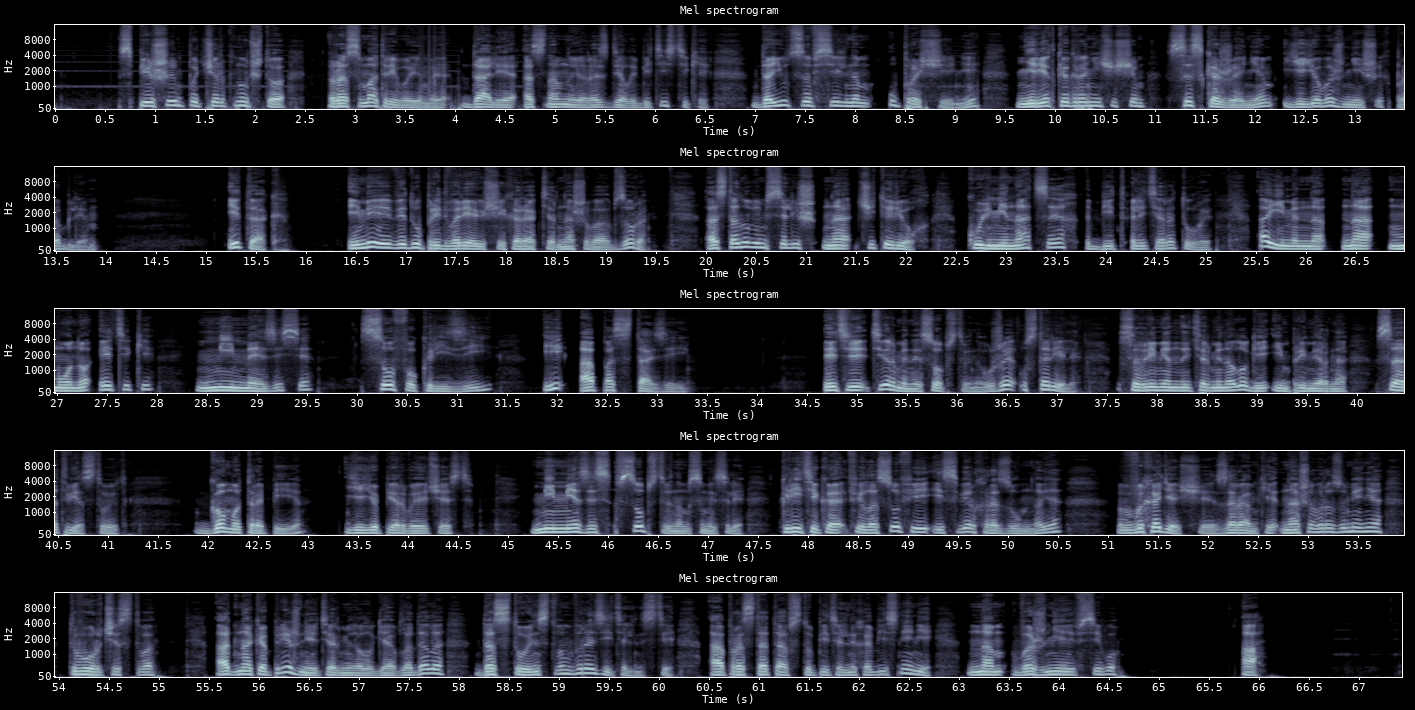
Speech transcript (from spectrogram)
Спешим подчеркнуть, что рассматриваемые далее основные разделы бетистики даются в сильном упрощении, нередко граничащем с искажением ее важнейших проблем. Итак, имея в виду предваряющий характер нашего обзора – остановимся лишь на четырех кульминациях бит-литературы, а именно на моноэтике, мимезисе, софокризии и апостазии. Эти термины, собственно, уже устарели. В современной терминологии им примерно соответствуют гомотропия, ее первая часть, мимезис в собственном смысле, критика философии и сверхразумное, выходящее за рамки нашего разумения, творчество. Однако прежняя терминология обладала достоинством выразительности, а простота вступительных объяснений нам важнее всего. А.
